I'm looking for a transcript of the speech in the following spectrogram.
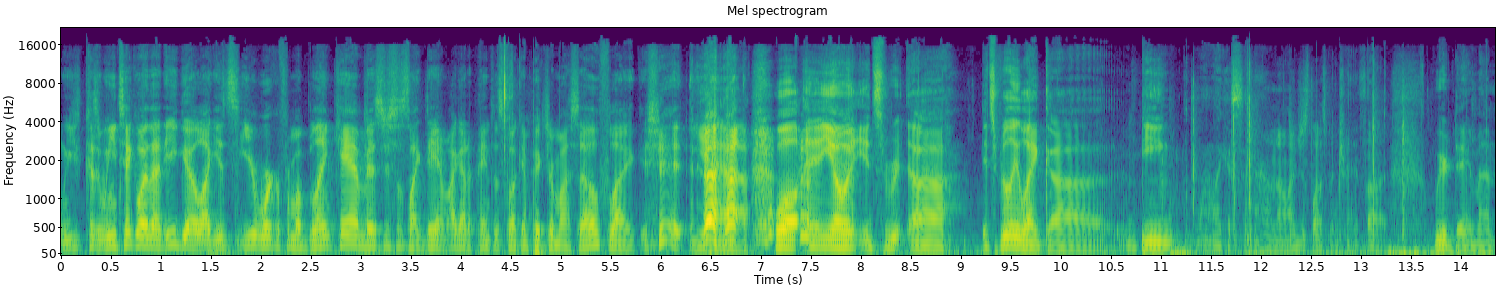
because when you take away that ego, like it's you're working from a blank canvas. It's just like damn, I got to paint this fucking picture myself. Like shit. yeah. Well, and you know, it's uh, it's really like uh, being like I said. I don't know. I just lost my train of thought. Weird day, man.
